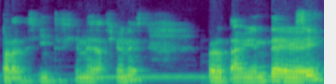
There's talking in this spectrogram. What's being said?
para las siguientes generaciones, pero también de,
